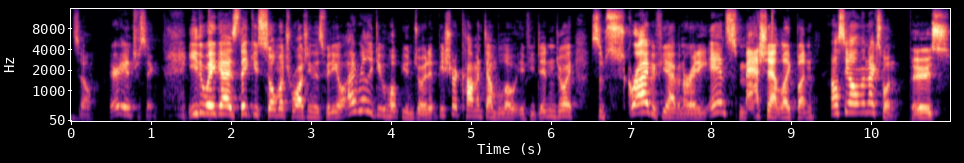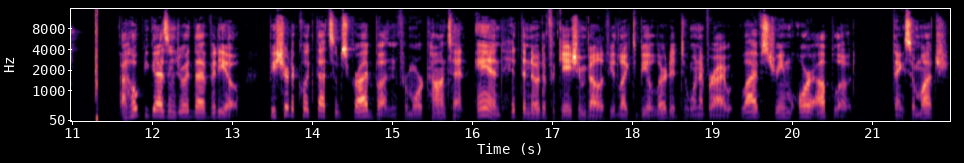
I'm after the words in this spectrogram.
So very interesting. Either way, guys, thank you so much for watching this video. I really do hope you enjoyed it. Be sure to comment down below if you did enjoy. Subscribe if you haven't already. And smash that like button. I'll see y'all in the next one. Peace. I hope you guys enjoyed that video. Be sure to click that subscribe button for more content and hit the notification bell if you'd like to be alerted to whenever I live stream or upload. Thanks so much.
